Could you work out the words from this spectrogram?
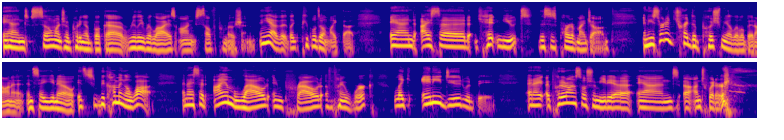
and so much of putting a book out really relies on self promotion, and yeah, that like people don't like that. And I said, hit mute. This is part of my job. And he sort of tried to push me a little bit on it and say, you know, it's becoming a lot. And I said, I am loud and proud of my work like any dude would be. And I, I put it on social media and uh, on Twitter.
